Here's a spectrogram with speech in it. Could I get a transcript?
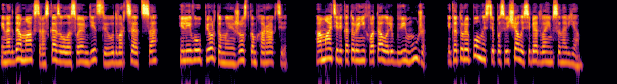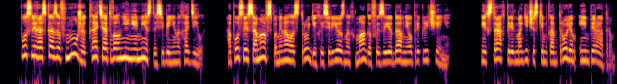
Иногда Макс рассказывал о своем детстве во дворце отца или его упертом и жестком характере, о матери, которой не хватало любви мужа, и которая полностью посвящала себя двоим сыновьям. После рассказов мужа Катя от волнения места себе не находила, а после сама вспоминала строгих и серьезных магов из ее давнего приключения, их страх перед магическим контролем и императором.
